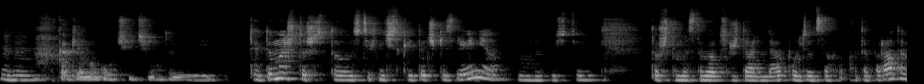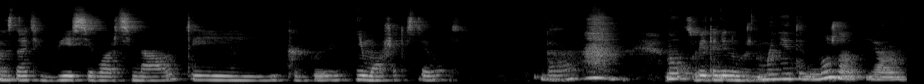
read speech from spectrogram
Угу. Как я могу учить чему-то людей? Ты думаешь, что, что с технической точки зрения, ну, допустим, то, что мы с тобой обсуждали, да, пользоваться фотоаппаратом и знать весь его арсенал, ты как бы не можешь это сделать. Да. Ну, Тебе это не нужно. Мне это не нужно. Я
